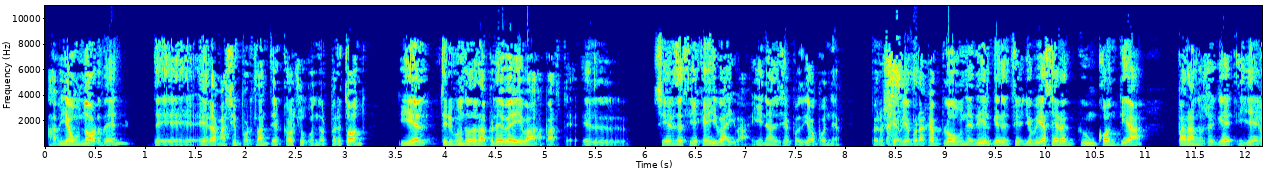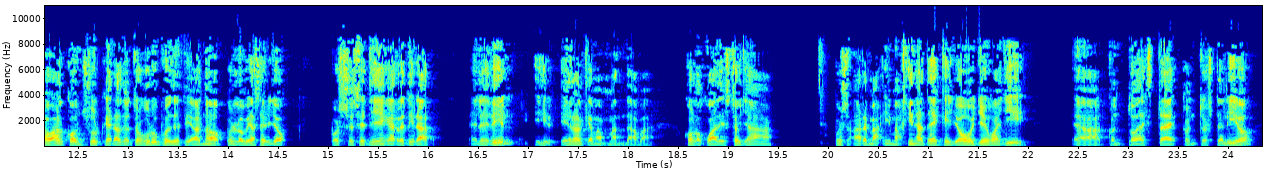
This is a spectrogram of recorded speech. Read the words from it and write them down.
había un orden, de, era más importante el cónsul cuando el pretón, y el tribuno de la plebe iba aparte. El, si él decía que iba, iba, y nadie se podía oponer. Pero si había, por ejemplo, un edil que decía, yo voy a hacer aquí un contia para no sé qué, y llegaba al cónsul, que era de otro grupo, y decía, no, pues lo voy a hacer yo. Pues se, se tenía que retirar el edil, y era el que más mandaba. Con lo cual esto ya, pues ahora imagínate que yo llego allí eh, con toda esta, con todo este lío,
